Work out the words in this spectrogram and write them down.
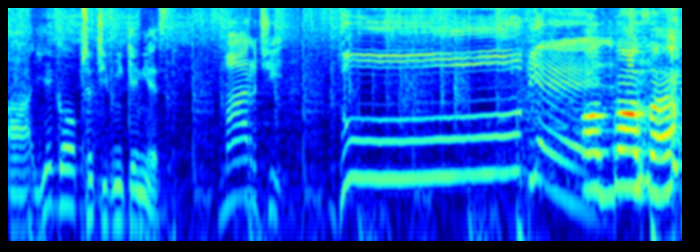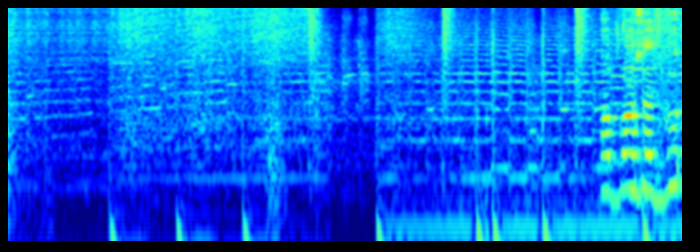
A jego przeciwnikiem jest Marcin Dubiel O Boże! O Boże, dwóch!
